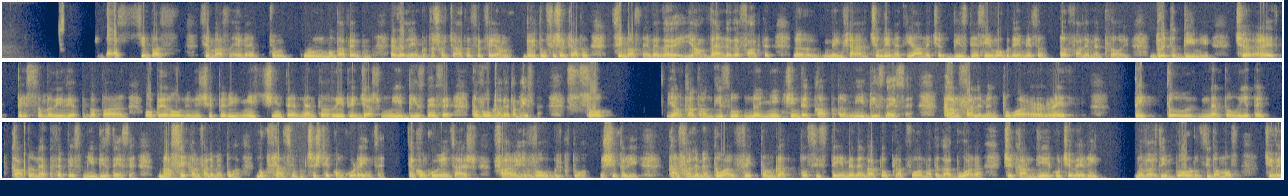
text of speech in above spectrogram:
Sipas, sipas, sipas neve, që unë mund ta them edhe në emër të shoqatës, sepse jam drejtues i shoqatës, sipas neve dhe janë dhënë edhe faktet, me një fjalë, qëllimet janë që biznesi i vogël dhe i mesëm të falimentojë. Duhet të dini që rreth Pesëmbëdhjetë vjet më parë operonin në Shqipëri njëqind e nëntëdhjetë e gjashtë mijë biznese të vogla dhe të mesme. Sot janë katandisur në njëqind e katër mijë biznese. Kanë falimentuar rreth nëntëdhjetë e katër nëntëdhjetë e pesë mijë biznese. Nëse kanë falimentuar. Nuk flasim çështje konkurrence. se konkurrenca është fare e vogël këtu në Shqipëri. Kanë falimentuar vetëm nga këto sisteme dhe nga këto platforma të gabuara që kanë ndjekur qeveritë në vazhdim, por sidomos qeveritë.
